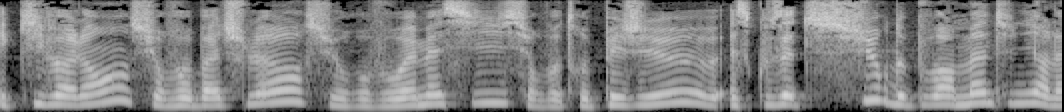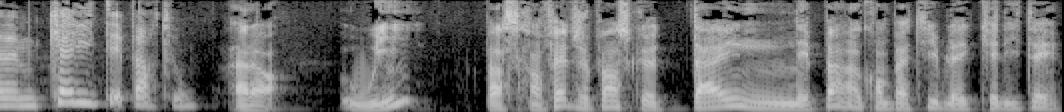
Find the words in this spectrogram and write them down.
équivalent sur vos bachelors, sur vos MSI, sur votre PGE Est-ce que vous êtes sûr de pouvoir maintenir la même qualité partout? Alors, oui, parce qu'en fait, je pense que taille n'est pas incompatible avec qualité.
